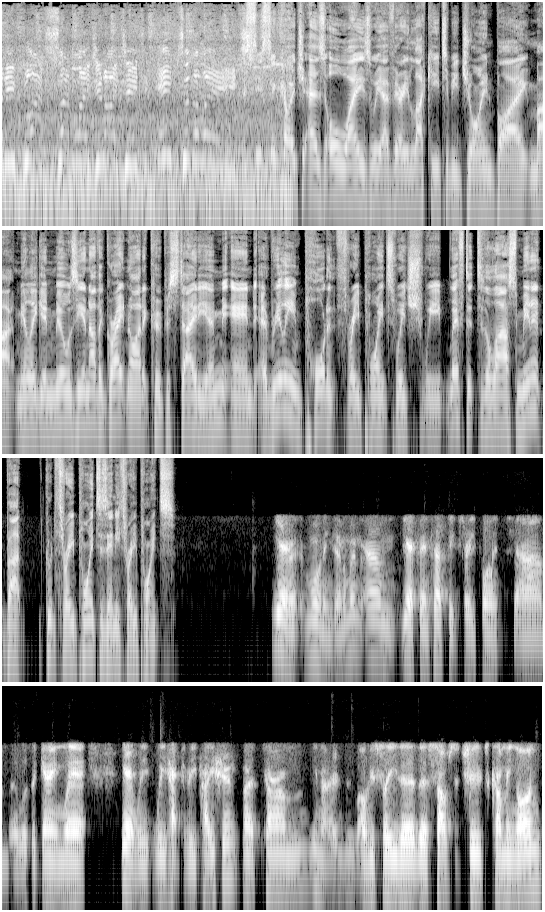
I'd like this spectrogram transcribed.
And he blasts Adelaide United into the lead. Assistant coach, as always, we are very lucky to be joined by Mark Milligan. Millsy, another great night at Coopers Stadium and a really important three points, which we left it to the last minute, but good three points is any three points. Yeah, morning, gentlemen. Um, yeah, fantastic three points. Um, it was a game where, yeah, we, we had to be patient, but um, you know, obviously the the substitutes coming on,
